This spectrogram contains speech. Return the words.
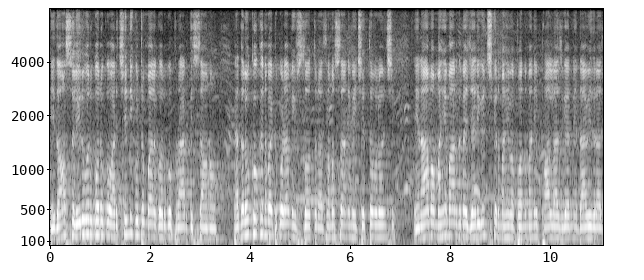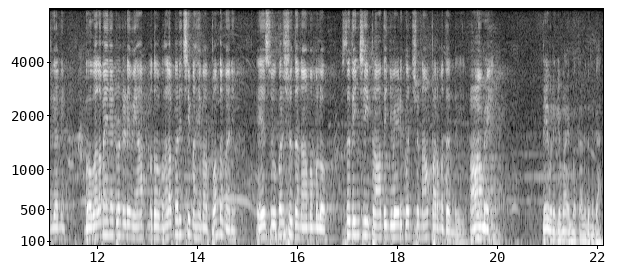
నీ దాసులు ఇరువురు కొరకు వారి చిన్ని కుటుంబాల కొరకు ప్రార్థిస్తాను. పెద్దలు ఒక్కొక్కరిని బట్టి కూడా మీ స్తోత్ర సమస్తాన్ని మీ చిత్తంలోంచి నీ నామ మహిమార్థమే జరిగించుకుని మహిమ పొందమని పాలరాజు గారిని దావీదరాజు గారిని బహుబలమైనటువంటి మీ ఆత్మతో బలపరిచి మహిమ పొందమని ఏ పరిశుద్ధ నామములో స్తుతించి ప్రార్థించి వేడుకొంచున్నాం పరమ తండ్రి. ఆమె దేవునికి మహిమ కలుగునుగా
